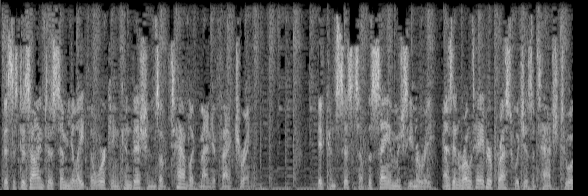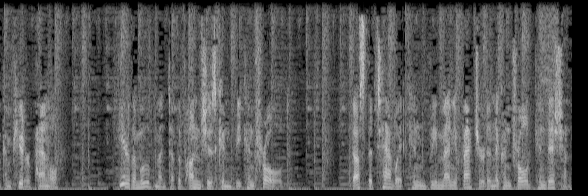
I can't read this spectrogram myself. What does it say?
This is designed to simulate the working conditions of tablet manufacturing. It consists of the same machinery as in rotator press which is attached to a computer panel. Here the movement of the punches can be controlled. Thus the tablet can be manufactured in a controlled condition.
